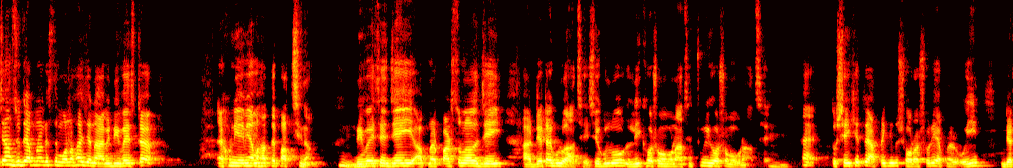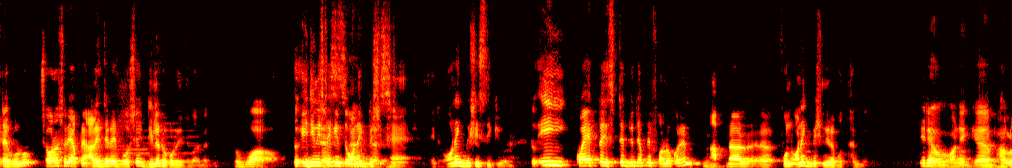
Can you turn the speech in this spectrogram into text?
চান্স যদি আপনার কাছে মনে হয় যে না আমি ডিভাইসটা এখনই আমি আমার হাতে পাচ্ছি না। ডিভাইসে যেই আপনার পার্সোনাল যেই ডেটাগুলো আছে সেগুলো লিক হওয়ার সম্ভাবনা আছে চুরি হওয়ার সম্ভাবনা আছে। হ্যাঁ তো সেই ক্ষেত্রে আপনি কিন্তু সরাসরি আপনার ওই ডেটাগুলো সরাসরি আপনি আরেক জায়গায় বসে ডিলেটও করে দিতে পারবেন। Wow. তো এই জিনিসটা কিন্তু অনেক বেশি হ্যাঁ এটা অনেক বেশি সিকিউর তো এই কয়েকটা স্টেপ যদি আপনি ফলো করেন। আপনার ফোন অনেক বেশি নিরাপদ থাকবে। এটাও অনেক ভালো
